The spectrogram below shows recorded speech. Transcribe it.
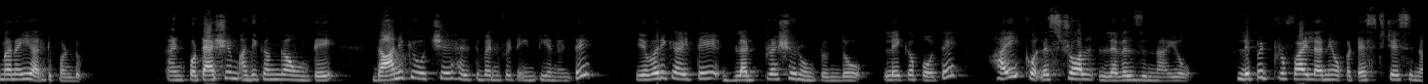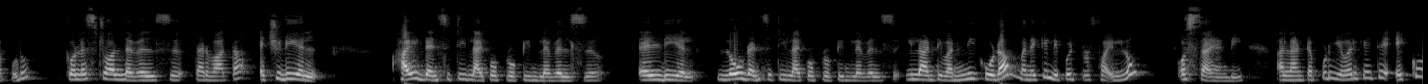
మన ఈ అరటిపండు. అండ్ పొటాషియం అధికంగా ఉంటే దానికి వచ్చే హెల్త్ బెనిఫిట్ ఏంటి అని అంటే ఎవరికైతే బ్లడ్ ప్రెషర్ ఉంటుందో లేకపోతే హై కొలెస్ట్రాల్ లెవెల్స్ ఉన్నాయో లిపిడ్ ప్రొఫైల్ అనే ఒక టెస్ట్ చేసినప్పుడు కొలెస్ట్రాల్ లెవెల్స్ తర్వాత HDL high density lipoprotein levels LDL low density lipoprotein levels ఇలాంటివన్నీ కూడా మనకి లిపిడ్ ప్రొఫైల్లో వస్తాయండి. అలాంటప్పుడు ఎవరికైతే ఎక్కువ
